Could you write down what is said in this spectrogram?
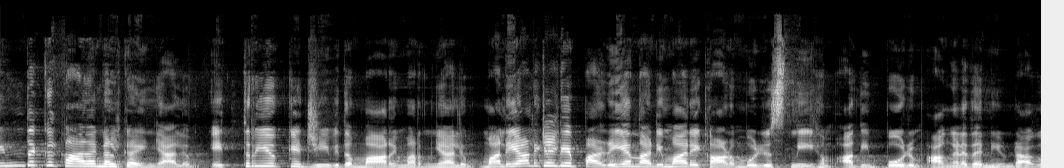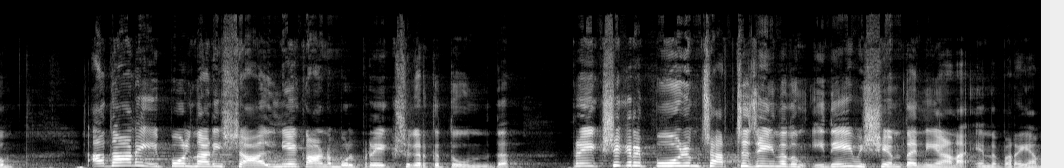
എന്തൊക്കെ കാലങ്ങൾ കഴിഞ്ഞാലും എത്രയൊക്കെ ജീവിതം മാറി മറിഞ്ഞാലും മലയാളികളുടെ പഴയ നടിമാരെ കാണുമ്പോഴൊരു സ്നേഹം അതിപ്പോഴും അങ്ങനെ തന്നെ ഉണ്ടാകും. അതാണ് ഇപ്പോൾ നടി ശാലിനിയെ കാണുമ്പോൾ പ്രേക്ഷകർക്ക് തോന്നുന്നത്. പ്രേക്ഷകർ എപ്പോഴും ചർച്ച ചെയ്യുന്നതും ഇതേ വിഷയം തന്നെയാണ് എന്ന് പറയാം.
